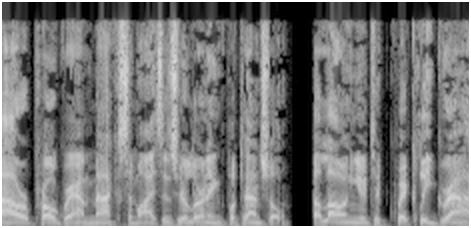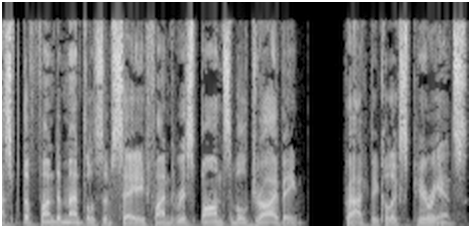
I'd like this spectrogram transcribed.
our program maximizes your learning potential, allowing you to quickly grasp the fundamentals of safe and responsible driving. Practical experience,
